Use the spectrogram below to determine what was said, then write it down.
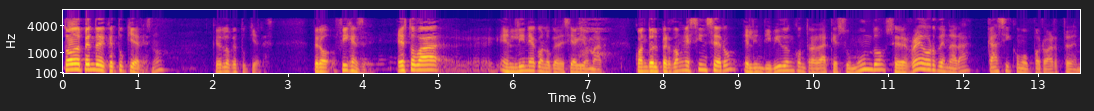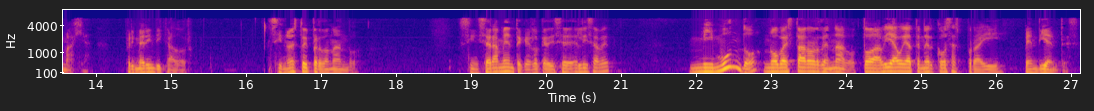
Todo depende de qué tú quieres, ¿no? ¿Qué es lo que tú quieres? Pero fíjense, esto va eh, en línea con lo que decía Guiomar. Cuando el perdón es sincero, el individuo encontrará que su mundo se reordenará casi como por arte de magia. Primer indicador. Si no estoy perdonando, sinceramente, que es lo que dice Elizabeth, mi mundo no va a estar ordenado. Todavía voy a tener cosas por ahí pendientes.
